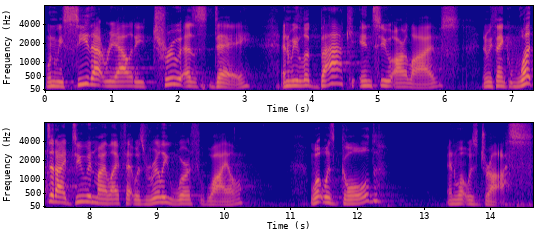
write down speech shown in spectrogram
when we see that reality true as day, and we look back into our lives and we think, what did I do in my life that was really worthwhile? What was gold and what was dross?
